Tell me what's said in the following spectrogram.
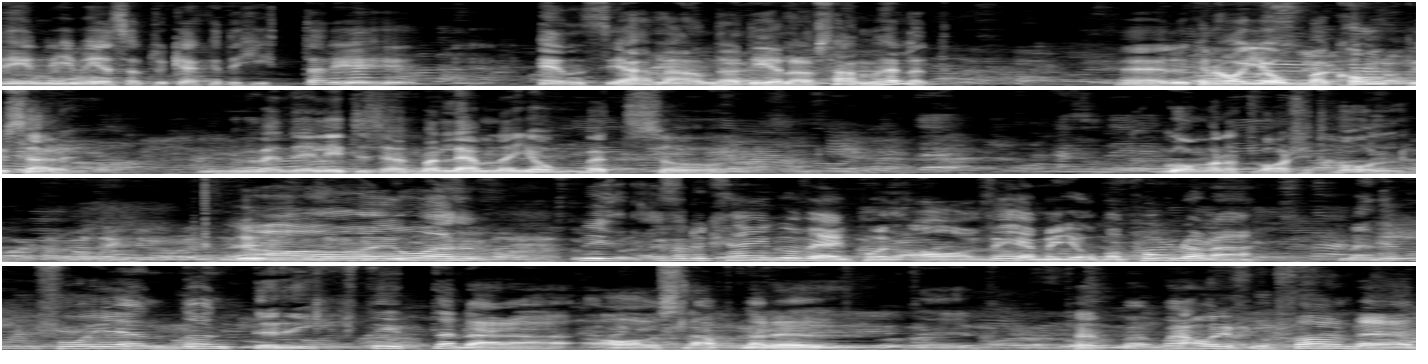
Det är en gemenskap du kanske inte hittar i, ens i alla andra delar av samhället. Eh, du kan ha jobbarkompisar. Men det är lite så att man lämnar jobbet så går man åt varsitt håll. Ja, jo alltså, vi, alltså. Du kan ju gå iväg på en AV med jobbarpolarna. Men du får ju ändå inte riktigt den där äh, avslappnade... för Man, har ju fortfarande...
